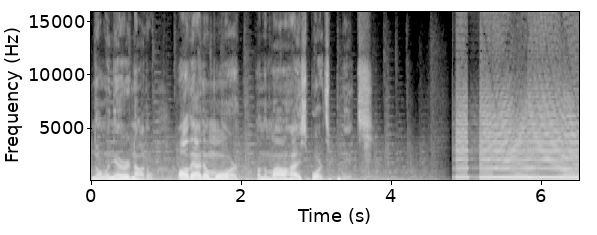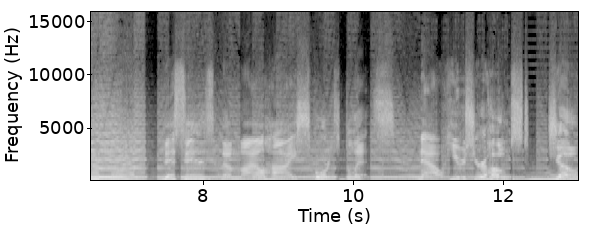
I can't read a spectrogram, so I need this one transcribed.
Nolan Arenado? All that and more on the Mile High Sports Blitz. This is the Mile High Sports Blitz. Now, here's your host, Joe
